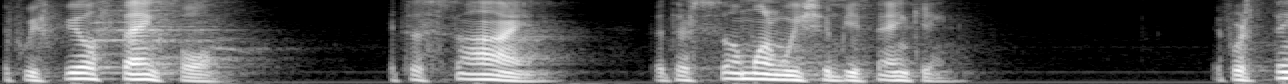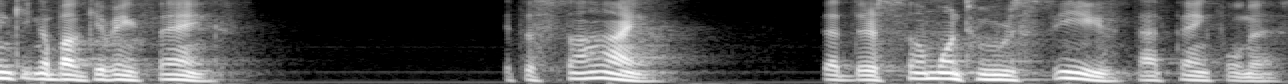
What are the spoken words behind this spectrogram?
If we feel thankful, it's a sign that there's someone we should be thanking. If we're thinking about giving thanks, it's a sign that there's someone to receive that thankfulness.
